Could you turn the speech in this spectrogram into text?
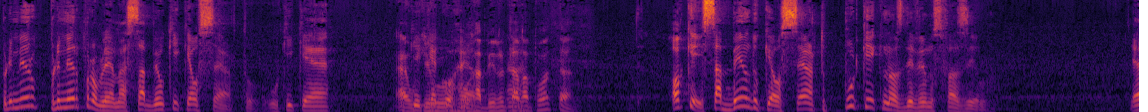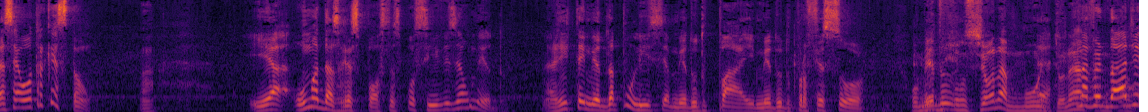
Primeiro, primeiro problema é saber o que, que é o certo, o que, que é, é o que, que, que é correto. O Rabino estava é. apontando. Ok, sabendo o que é o certo, por que, que nós devemos fazê-lo? Essa é outra questão. Né? E a, uma das respostas possíveis é o medo. A gente tem medo da polícia, medo do pai, medo do professor, o medo, medo funciona muito, é. né? Na verdade,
